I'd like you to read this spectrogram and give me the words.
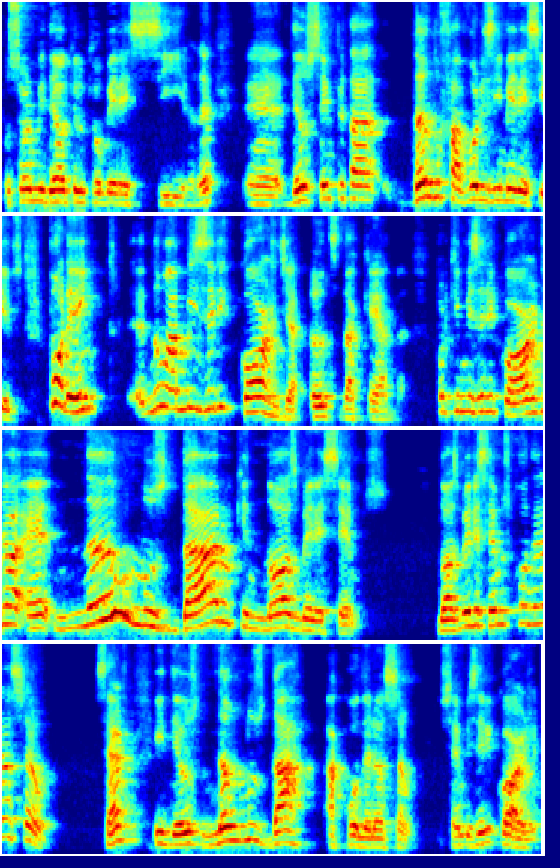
o Senhor me deu aquilo que eu merecia. Né? É, Deus sempre está dando favores imerecidos. Porém, não há misericórdia antes da queda, porque misericórdia é não nos dar o que nós merecemos. Nós merecemos condenação, certo? E Deus não nos dá a condenação. Isso é misericórdia.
